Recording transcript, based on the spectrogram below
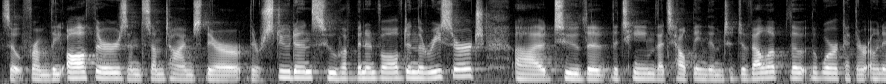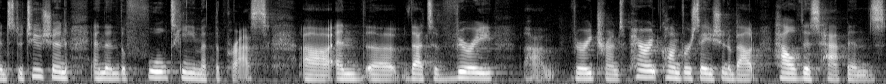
So from the authors and sometimes their, their students who have been involved in the research uh, to the, the team that's helping them to develop the, the work at their own institution and then the full team at the press. Uh, and uh, that's a very um, very transparent conversation about how this happens.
